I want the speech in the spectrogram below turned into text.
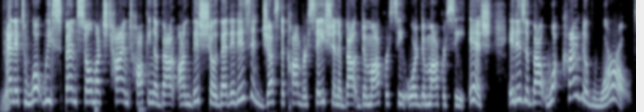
Yep. And it's what we spend so much time talking about on this show that it isn't just a conversation about democracy or democracy ish. It is about what kind of world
